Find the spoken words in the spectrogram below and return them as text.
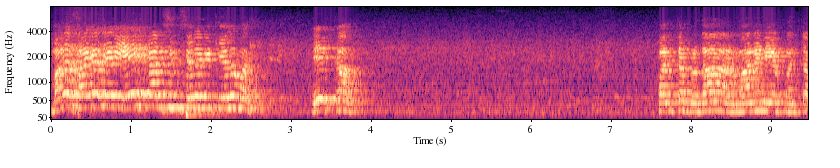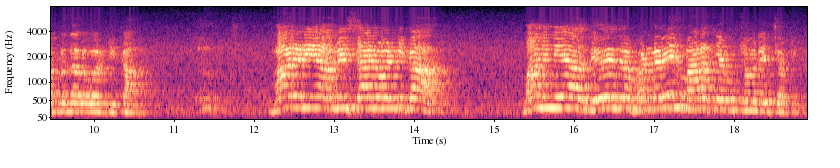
मला सांगा त्यांनी एक काम शिवसेनेने केलं माझं एक काम. पंतप्रधान माननीय पंतप्रधानावर टीका. माननीय अमित शहावर टीका. माननीय देवेंद्र फडणवीस महाराष्ट्र मुख्यमंत्र्यांच्या टीका.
